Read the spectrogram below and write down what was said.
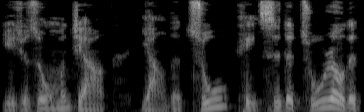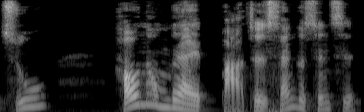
也就是我们讲养的猪可以吃的猪肉的猪。好，那我们来把这三个生词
